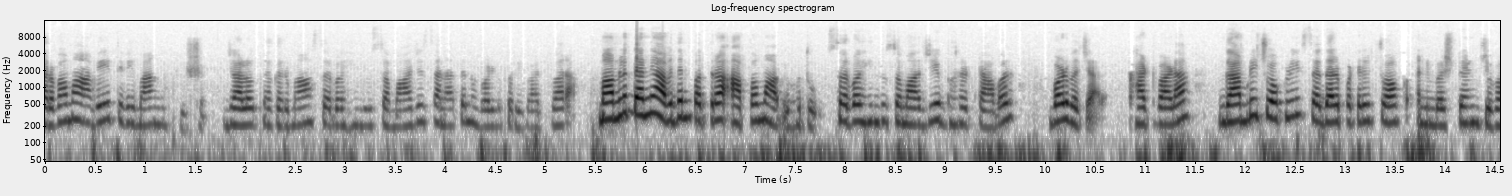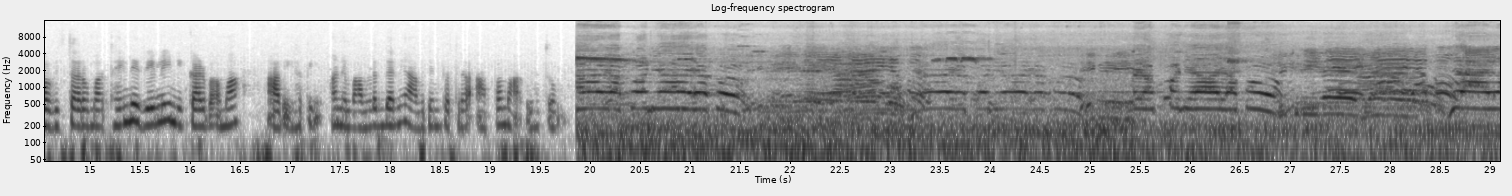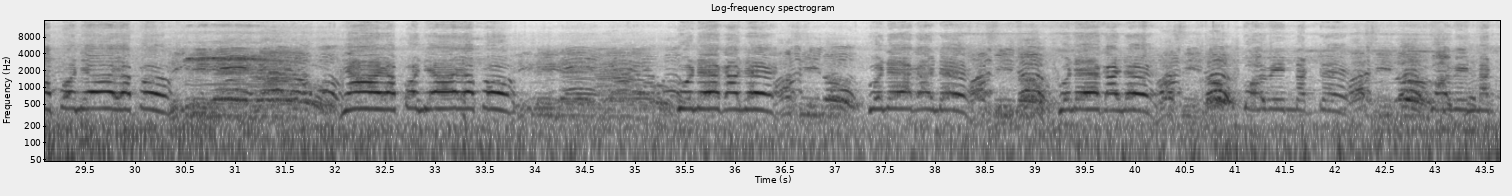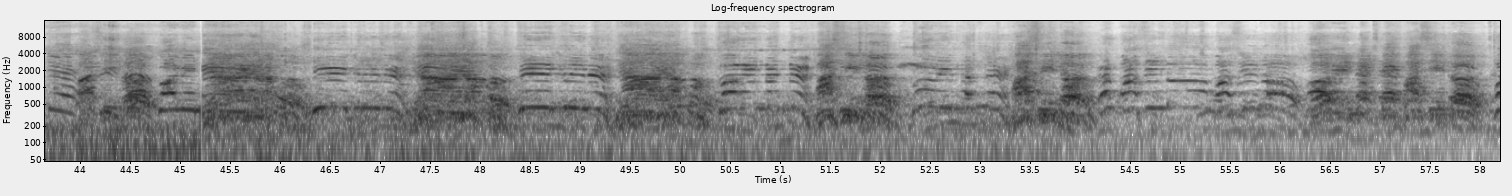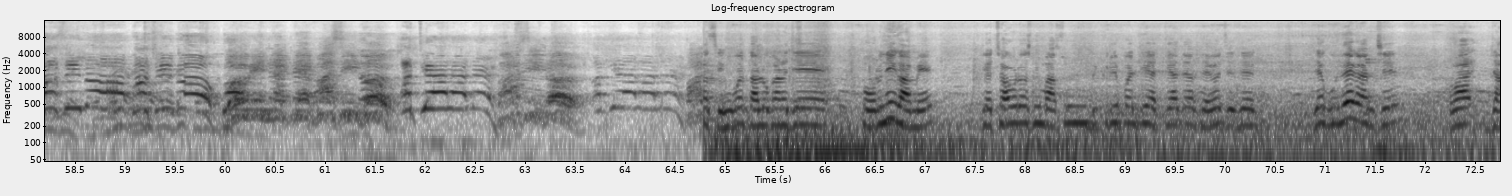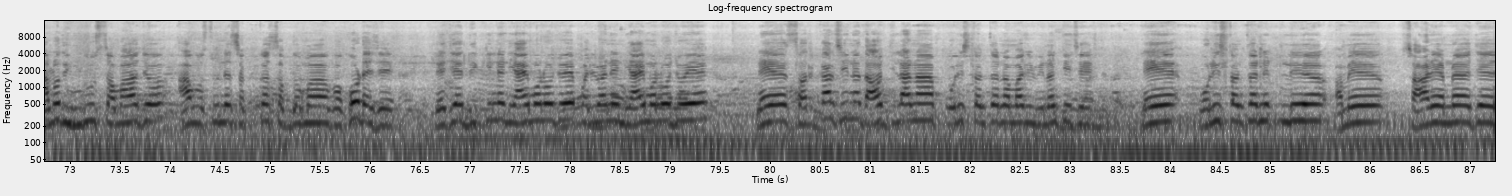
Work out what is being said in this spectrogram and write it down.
કરવામાં આવે તેવી માંગ ઉઠી છે. જાલોદ નગરમાં સર્વ હિન્દુ સમાજ, સનાતન વર્લ્ડ પરિવાર દ્વારા મામલતદારને આવેદનપત્ર આપવામાં આવ્યું હતું. સર્વ હિન્દુ સમાજે ભરત ટાવર બજાર ખાટવાડા ગામડી ચોકડી, સરદાર પટેલ ચોક અને બસ સ્ટેન્ડ જેવા વિસ્તારોમાં થઈને રેલી નીકાળવામાં આવી હતી અને મામલતદારને આવેદનપત્ર આપવામાં આવ્યું હતું. આપો ન્યાય આપો ન્યાય આપો ન્યાય આપો ન્યાય આપો ન્યાય આપો ન્યાય આપો સિંગવડ તાલુકાના જે ટોરની ગામે જે છ વર્ષની માસૂમ દીકરી પર જે અત્યાચાર થયો છે, જે જે ગુનેગાર છે જાલોદ હિન્દુ સમાજ આ વસ્તુને સખત શબ્દોમાં વખોડે છે ને જે દીકરીને ન્યાય મળવો જોઈએ, પરિવારને ન્યાય મળવો જોઈએ ને સરકારશ્રીને દાહોદ જિલ્લાના પોલીસ તંત્રને અમારી વિનંતી છે ને પોલીસ તંત્રને એટલી અમે સાડે એમને જે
